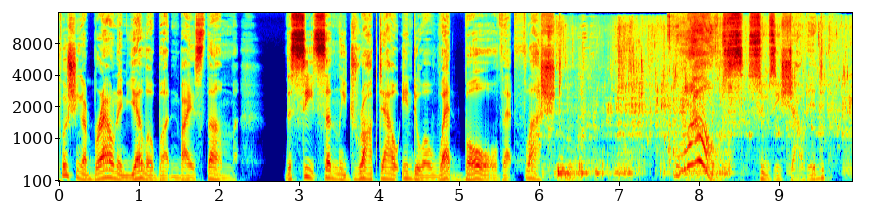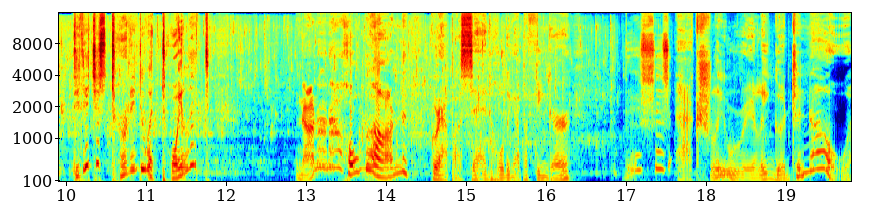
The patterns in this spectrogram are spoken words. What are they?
pushing a brown and yellow button by his thumb. The seat suddenly dropped out into a wet bowl that flushed. Gross! Susie shouted. Did it just turn into a toilet? No, no, no, hold on, Grandpa said, holding up a finger. This is actually really good to know.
